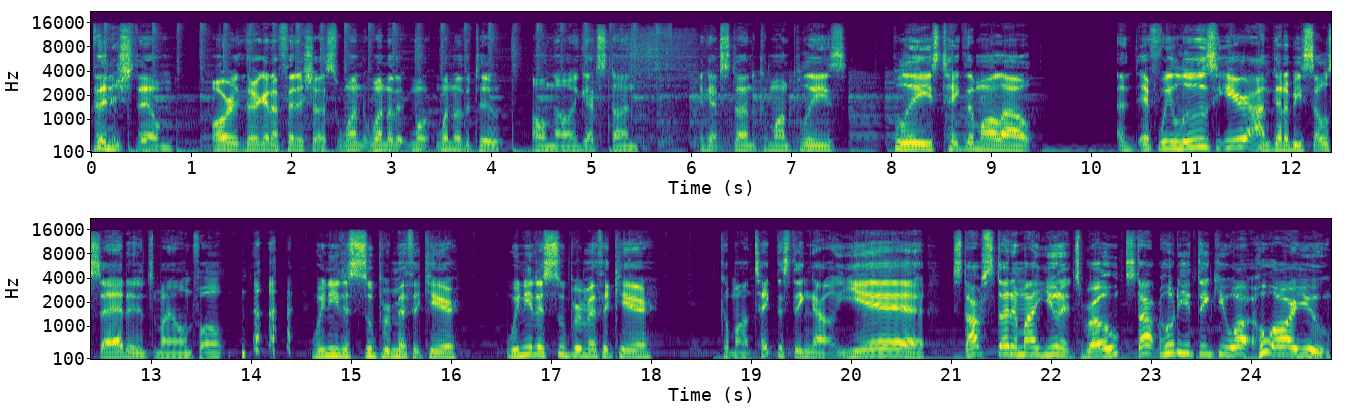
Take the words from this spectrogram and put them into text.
Finish them. Or they're gonna finish us. One one other one other two. Oh no, I got stunned. I got stunned. Come on, please. Please take them all out. And if we lose here, I'm gonna be so sad and it's my own fault. we need a super mythic here. We need a super mythic here. Come on, take this thing out. Yeah. Stop stunning my units, bro. Stop. Who do you think you are? Who are you?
